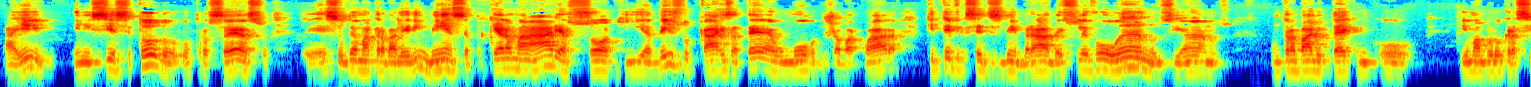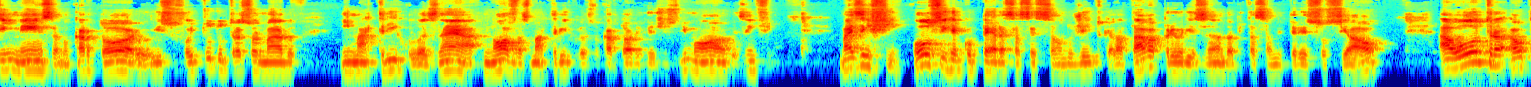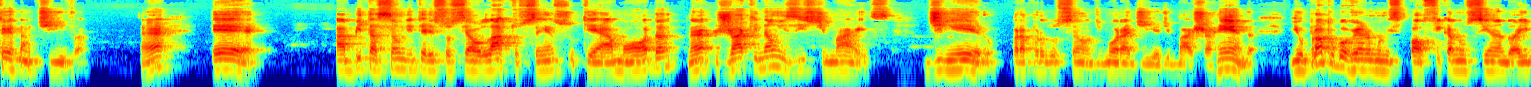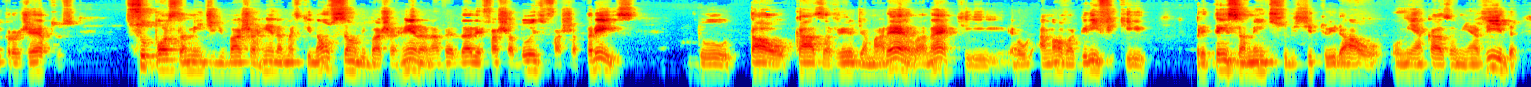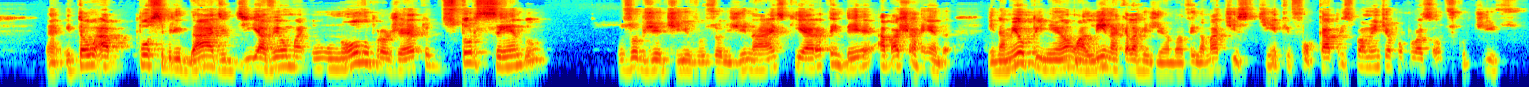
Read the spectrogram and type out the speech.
aí inicia-se todo o processo. Isso deu uma trabalheira imensa, porque era uma área só que ia desde o cais até o Morro do Jabaquara, que teve que ser desmembrada. Isso levou anos e anos, um trabalho técnico e uma burocracia imensa no cartório. Isso foi tudo transformado em matrículas, né, novas matrículas do cartório de registro de imóveis, enfim. Mas, enfim, ou se recupera essa sessão do jeito que ela estava, priorizando a habitação de interesse social. A outra alternativa né, é a habitação de interesse social lato senso, que é a moda, né, já que não existe mais dinheiro para a produção de moradia de baixa renda, e o próprio governo municipal fica anunciando aí projetos supostamente de baixa renda, mas que não são de baixa renda, na verdade é faixa 2 e faixa 3, do tal Casa Verde Amarela, né, que é a nova grife que pretensamente substituirá o, o Minha Casa Minha Vida. Né? Então, a possibilidade de haver uma, um novo projeto distorcendo os objetivos originais, que era atender a baixa renda. E, na minha opinião, ali naquela região da Vila Matista, tinha que focar principalmente a população dos cortiços,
